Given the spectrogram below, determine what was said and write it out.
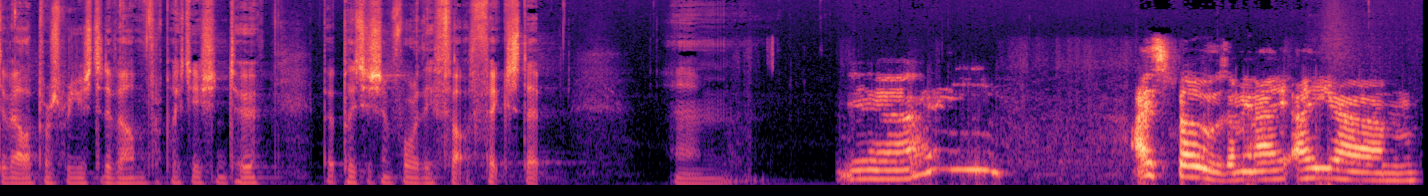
developers were used to developing for PlayStation Two, but PlayStation Four they sort of fixed it. Um, yeah, I, I, suppose. I mean, I I um,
